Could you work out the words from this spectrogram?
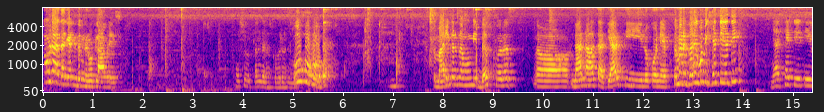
ત્યારથી તમને રોટલા આવડે છે. પંદર વર્ષ ઓહો તો મારી કરતા મમ્મી દસ વર્ષ અ, નાના હતા ત્યારથી લોકોને તમારા ઘરે મમ્મી ખેતી હતી? ત્યાં ખેતી હતી.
